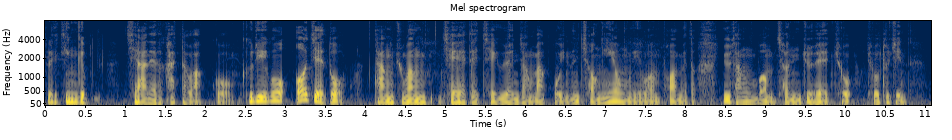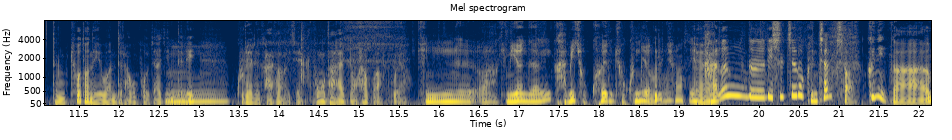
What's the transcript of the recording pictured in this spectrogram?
그래서 긴급 제안해서 갔다 왔고 그리고 어제도 당 중앙재해대책위원장 맡고 있는 정희용 의원 포함해서 유상범, 전주회, 조, 조두진 등 초선 의원들하고 보좌진들이 음. 구례를 가서 이제 봉사 활동하고 왔고요. 김, 아, 김 위원장이 감이 좋고, 좋군요. 그렇죠. 예, 네. 반응들이 실제로 괜찮죠. 그러니까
